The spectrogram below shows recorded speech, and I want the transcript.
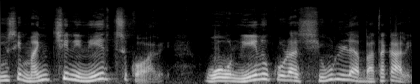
చూసి మంచిని నేర్చుకోవాలి. ఓ నేను కూడా శివుళ్ళ బతకాలి.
